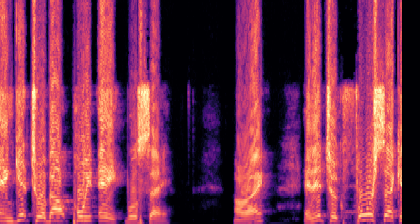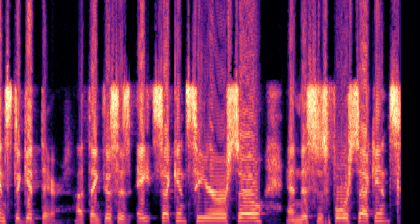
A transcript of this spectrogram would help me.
And get to about 0.8, we'll say. All right? And it took four seconds to get there. I think this is eight seconds here or so, and this is four seconds.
